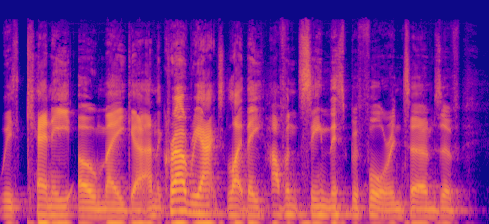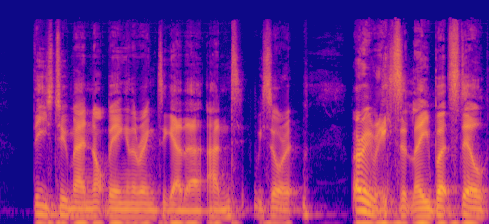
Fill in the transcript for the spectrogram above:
with Kenny Omega. And the crowd react like they haven't seen this before in terms of these two men not being in the ring together. And we saw it very recently, but still,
